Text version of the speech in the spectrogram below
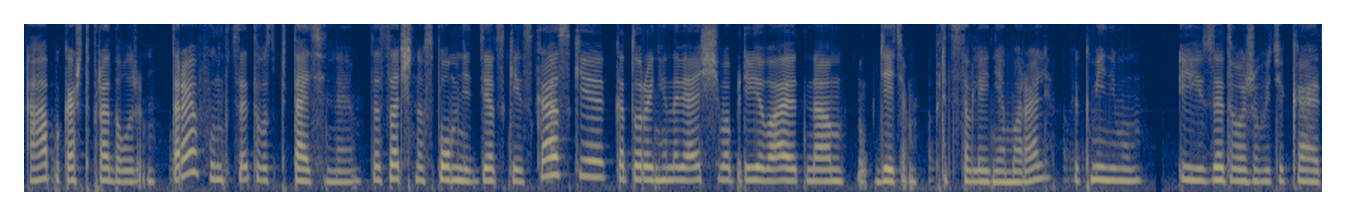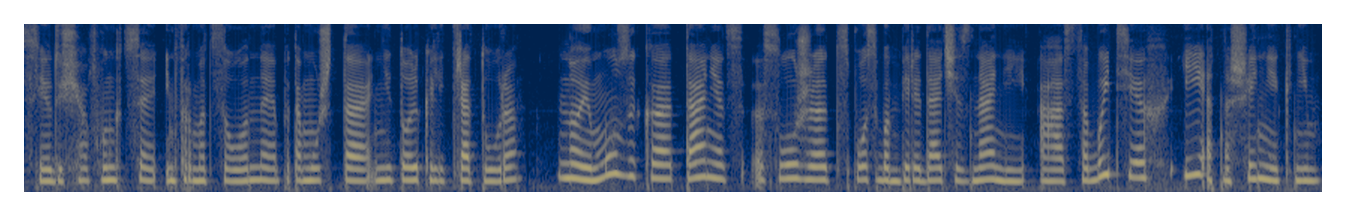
а пока что продолжим. Вторая функция — это воспитательная. Достаточно вспомнить детские сказки, которые ненавязчиво прививают нам, ну, детям, представление о морали, как минимум. И из этого же вытекает следующая функция — информационная, потому что не только литература, но и музыка, танец служат способом передачи знаний о событиях и отношении к ним.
